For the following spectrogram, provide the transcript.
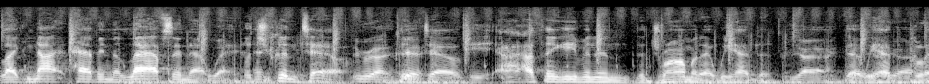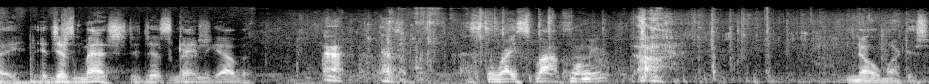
like not having the laughs in that way. But you couldn't tell. Right, You couldn't yeah. tell. I, I think even in the drama that we had to Yeah, that yeah, we had yeah. to play, it just meshed. It just came meshed. together. Ah, that's the right spot for me. No, Marcus.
